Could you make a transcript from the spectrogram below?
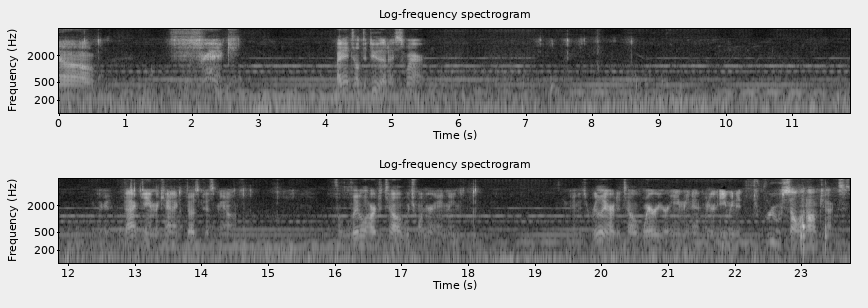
No. Frick. I didn't tell it to do that, I swear. Okay, that game mechanic does piss me off. It's a little hard to tell which one you're aiming. And it's really hard to tell where you're aiming it when you're aiming it through solid objects.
